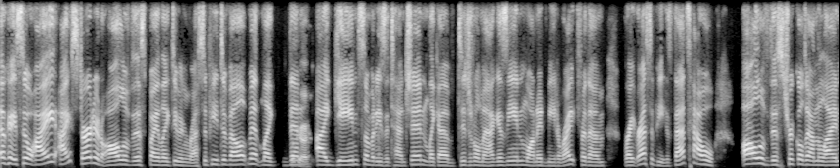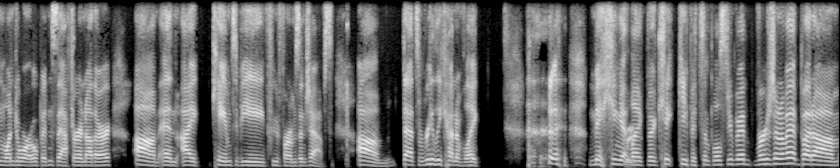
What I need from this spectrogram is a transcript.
okay, so I I started all of this by like doing recipe development. Like then Okay. I gained somebody's attention, like a digital magazine wanted me to write for them, write recipes. That's how all of this trickled down the line. One door opens after another. Um, and I came to be food farms and chefs. Um, that's really kind of like making it like the keep, keep it simple, stupid version of it. But um,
